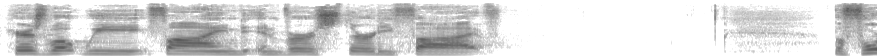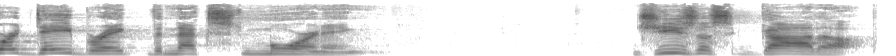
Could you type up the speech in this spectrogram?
here's what we find in verse 35. Before daybreak the next morning, Jesus got up.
